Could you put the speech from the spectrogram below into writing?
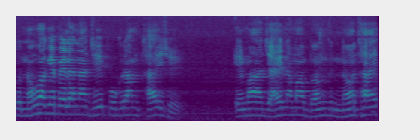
તો નવ વાગ્યા પહેલાંના જે પ્રોગ્રામ થાય છે, એમાં જાહેરનામા ભંગ ન થાય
